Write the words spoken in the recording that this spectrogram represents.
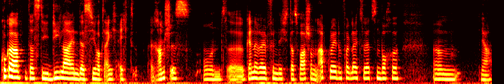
Football-Gucker, dass die D-Line der Seahawks eigentlich echt ramsch ist. Und äh, generell finde ich, das war schon ein Upgrade im Vergleich zur letzten Woche. Ähm, ja.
